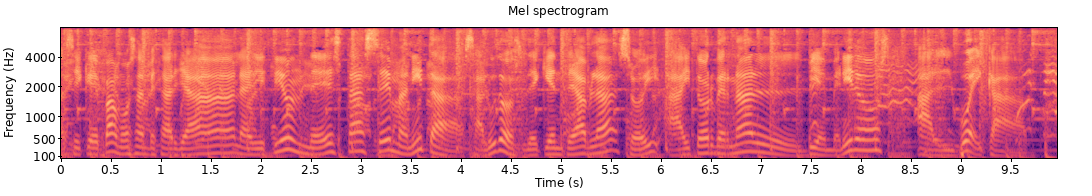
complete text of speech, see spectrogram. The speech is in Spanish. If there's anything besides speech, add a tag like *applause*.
Así que vamos a empezar ya la edición de esta semanita. Saludos de quien te habla, soy Aitor Bernal. Bienvenidos al Wake Up.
